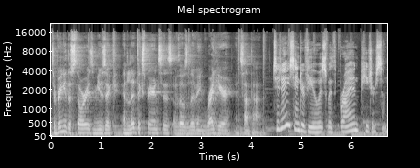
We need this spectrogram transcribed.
to bring you the stories, music, and lived experiences of those living right here in Santa Ana. Today's interview is with Brian Peterson.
